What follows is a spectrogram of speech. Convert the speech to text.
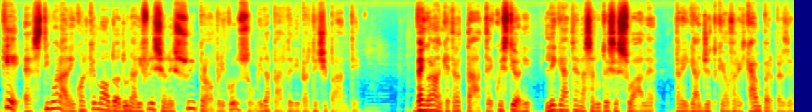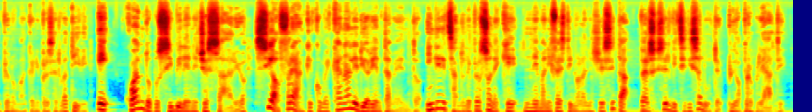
che eh, stimolare in qualche modo ad una riflessione sui propri consumi da parte dei partecipanti. Vengono anche trattate questioni legate alla salute sessuale. Tra i gadget che offre il camper, per esempio, non mancano i preservativi e, quando possibile e necessario, si offre anche come canale di orientamento, indirizzando le persone che ne manifestino la necessità verso i servizi di salute più appropriati.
